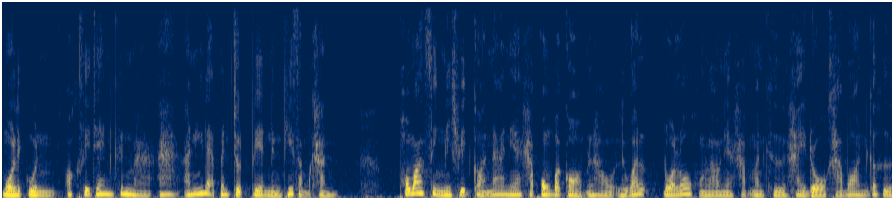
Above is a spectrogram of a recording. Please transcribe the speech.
โมเลกุลออกซิเจน ขึ้นมาอะอันนี้แหละเป็นจุดเปลี่ยนหนึ่งที่สำคัญ เพราะว่าสิ่งมีชีวิตก่อนหน้านี้ครับองค์ประกอบเราหรือว่าตัวโลกของเราเนี่ยครับมันคือไฮโดรคาร์บอนก็คือ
